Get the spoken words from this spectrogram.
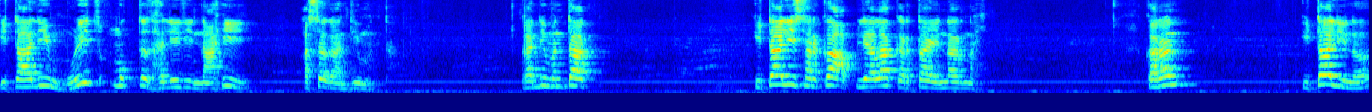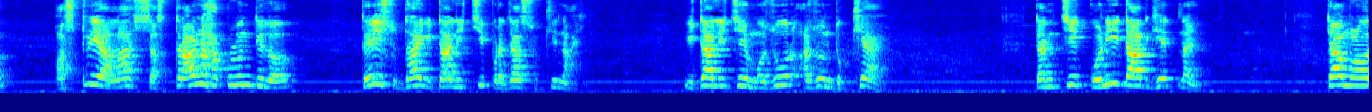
इटाली मुळीच मुक्त झालेली नाही असं गांधी म्हणतात. गांधी म्हणतात इटालीसारखं आपल्याला करता येणार नाही. कारण इटालीनं ऑस्ट्रियाला शस्त्रानं हाकलून दिलं तरीसुद्धा इटालीची प्रजा सुखी नाही. इटालीचे मजूर अजून दुःखी आहे त्यांची कोणी दाद घेत नाही. त्यामुळं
